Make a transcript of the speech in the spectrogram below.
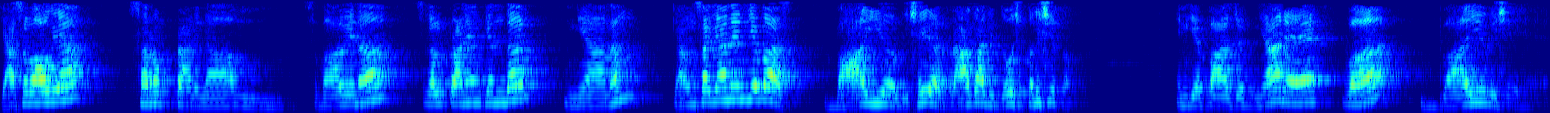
क्या स्वभाव हो गया? सर्व प्राणी नाम स्वभाव है ना, सकल प्राणियों के अंदर ज्ञानम। क्या सा ज्ञान है इनके पास? बाह्य विषय रागादि दोष कलुषित इनके पास जो ज्ञान है, वह बाह्य विषय है।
